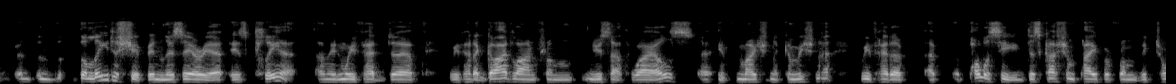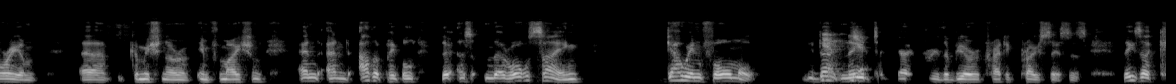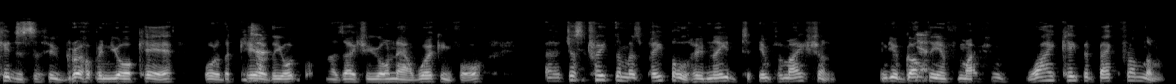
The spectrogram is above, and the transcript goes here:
the leadership in this area is clear. I mean, we've had uh, we've had a guideline from New South Wales uh, Information Commissioner. We've had a, a, a, policy discussion paper from Victorian uh, Commissioner of Information, and and other people. They're, they're all saying, go informal. You don't yeah, need yeah. to go through the bureaucratic processes. These are kids who grew up in your care or the care exactly. of the organisation you're now working for. Uh, just treat them as people who need information, and you've got yeah. the information. Why keep it back from them?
